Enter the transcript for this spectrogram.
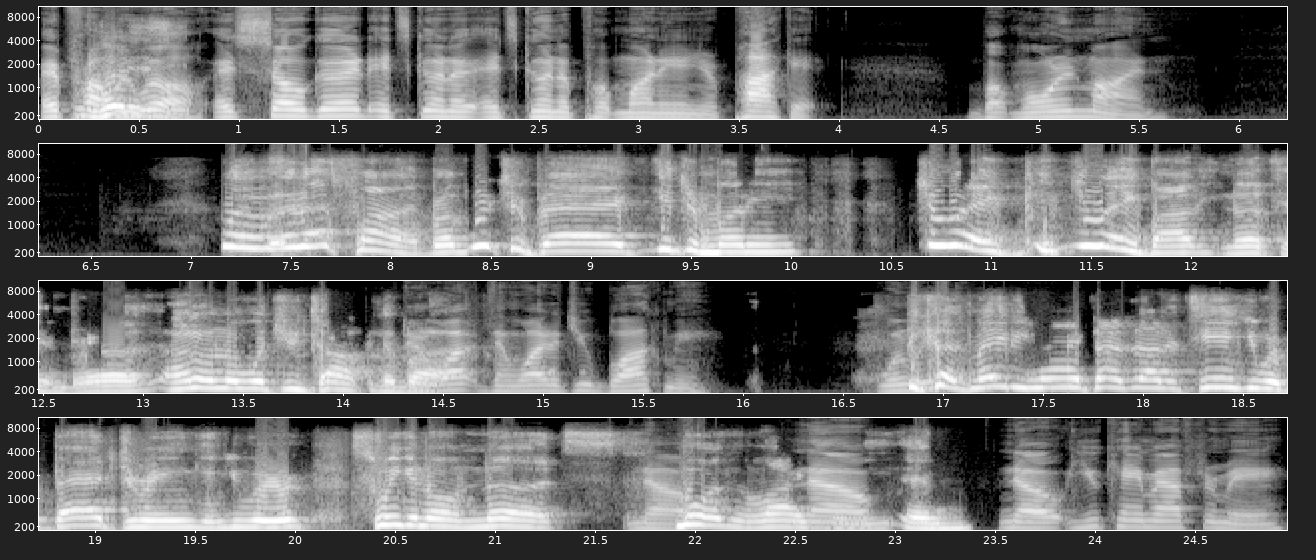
It probably will. It's so good. It's gonna. It's gonna put money in your pocket, but more in mine. Well, that's fine, bro. Get your bag, get your money. You ain't you ain't bodied nothing, bro. I don't know what you talking Then about. why, then why did you block me? When we- Because maybe nine times out of ten you were badgering and you were swinging on nuts. No. more than likely. No. And no, you came after me.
